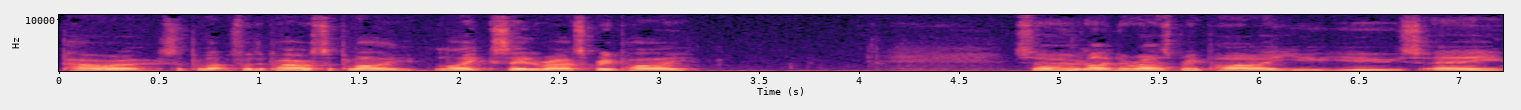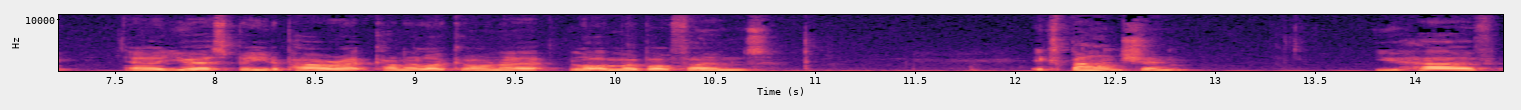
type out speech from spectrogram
power supply for the power supply, like say the Raspberry Pi. So, like the Raspberry Pi, you use a uh, USB to power it, kind of like on a lot of mobile phones. Expansion. You have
